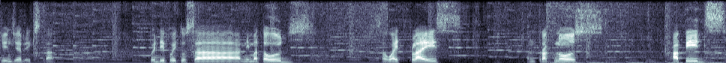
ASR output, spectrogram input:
ginger extract. Pwede po ito sa nematodes, sa whiteflies, anthracnose, aphids.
